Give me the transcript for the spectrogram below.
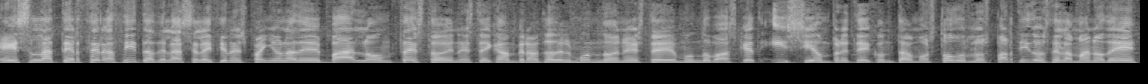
Es la tercera cita de la selección española de baloncesto en este campeonato del mundo, en este mundo básquet y siempre te contamos todos los partidos de la mano de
